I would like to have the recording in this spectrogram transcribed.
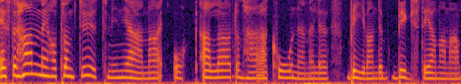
efterhand när jag har tömt ut min hjärna och alla de här konen eller blivande byggstenarna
